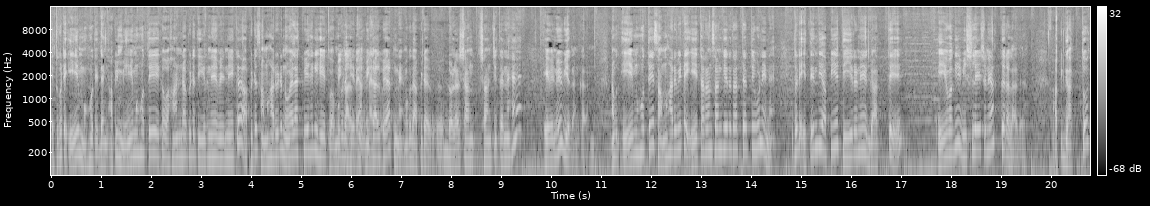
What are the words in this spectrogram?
එතකොට ඒ මොහොතේ දැන් අපි මේ මොහොතේ එක වහන්ඩ අපිට තීරණය වෙන්න එක අපිට සමහරට නොවලක්වේ හැකි හේතුව විකල්පයක් නෑ මොකද අපිට ඩොලර් සංචිත නැහැ එවෙනුවේ වියදන් කරන්න. නමුත් ඒ මොහොතේ සමහරවිට ඒ තරන් සංකේර තත්ත්යක් තිබුණේ නෑ. එතට එතෙන්දි අපි තීරණය ගත්තේ ඒ වගේ විශ්ලේෂණයක් කරලාද. අපි ගත්තොත්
